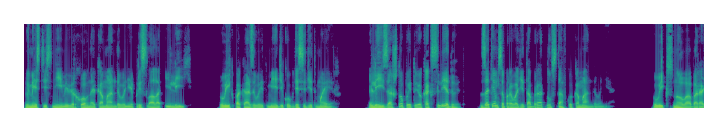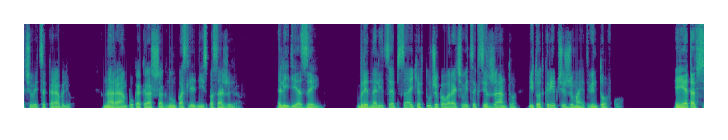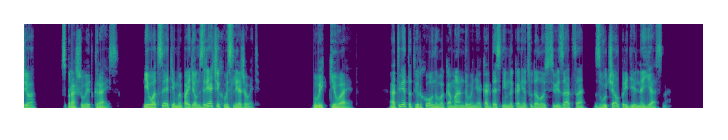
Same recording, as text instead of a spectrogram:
Вместе с ними Верховное командование прислало и Лий. Уик показывает медику, где сидит Мэйр. Лий заштопает ее как следует, затем сопроводит обратно в ставку командования. Уик снова оборачивается к кораблю. На рампу как раз шагнул последний из пассажиров. Лидия Зейн. Бледнолицая Псайкер тут же поворачивается к сержанту, и тот крепче сжимает винтовку. «И это все?» — спрашивает Крайс. «И вот с этим мы пойдем зрячих выслеживать?» Уик кивает. Ответ от Верховного командования, когда с ним наконец удалось связаться, звучал предельно ясно.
